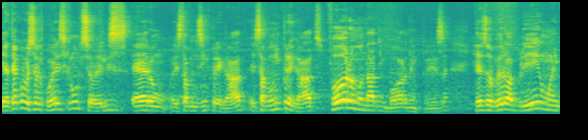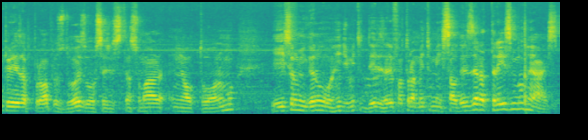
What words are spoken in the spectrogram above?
e até conversando com eles, o que aconteceu? Eles eram, eles estavam desempregados, eles estavam empregados, foram mandados embora da empresa, resolveram abrir uma empresa própria, os dois, ou seja, se transformaram em autônomo. E se eu não me engano, o rendimento deles, ali, o faturamento mensal deles era 3 mil reais.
